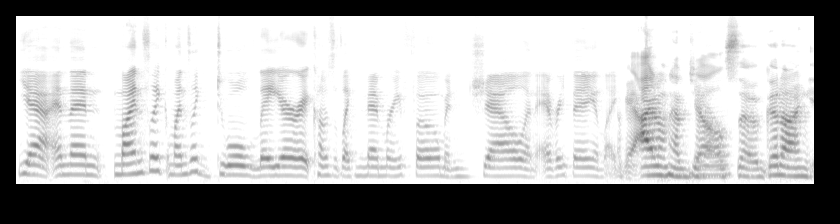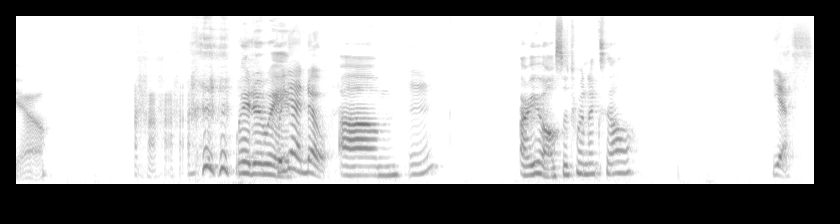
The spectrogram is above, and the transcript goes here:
Yeah, and then mine's like mine's like dual layer. It comes with like memory foam and gel and everything, and like. Okay, I don't have You gel, know? so good on you. but Wait, wait, wait. yeah, no. Um, Mm? are you also twin XL? Yes.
